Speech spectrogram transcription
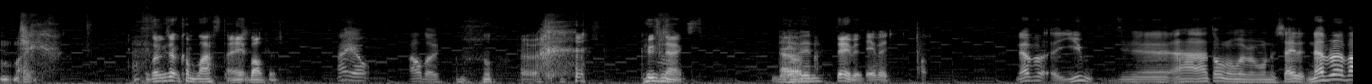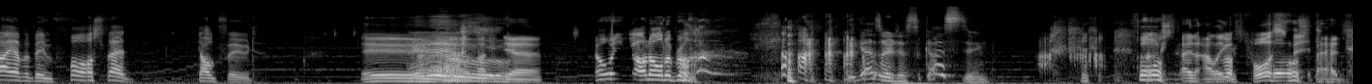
My- As long as it don't come last, I ain't bothered. Hey, yo. I'll do. Uh, Who's next? David. David. David. Never, uh, you, yeah, I don't know whether I want to say that. Never have I ever been force fed dog food. Ew. Ew. Yeah. No, when you got an older brother. You guys are disgusting. Force fed, Alex. force Force fed. fed.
